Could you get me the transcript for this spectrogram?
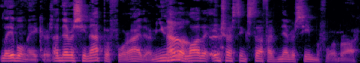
label makers. I've never seen that before either. I mean, you have a lot of interesting stuff I've never seen before, Broc.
